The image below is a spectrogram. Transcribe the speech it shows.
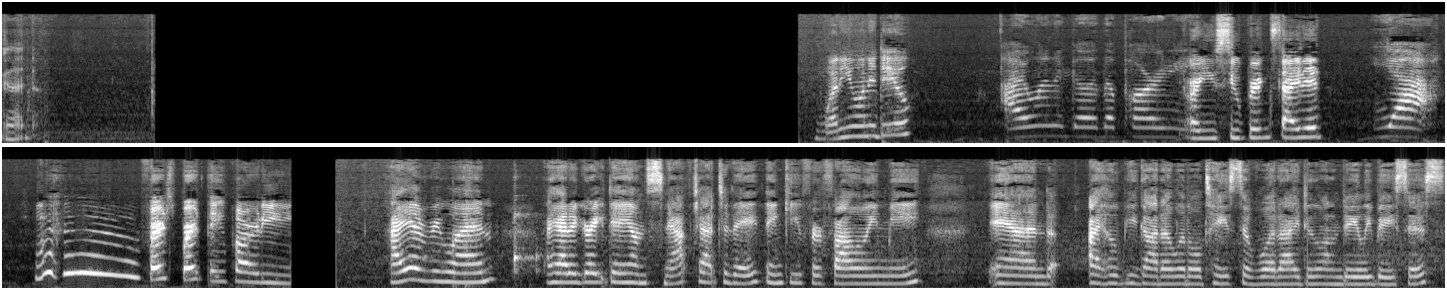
Good. What do you want to do? I want to go to the party. Are you super excited? Yeah. Woohoo! First birthday party! Hi everyone! I had a great day on Snapchat today. Thank you for following me. And I hope you got a little taste of what I do on a daily basis.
